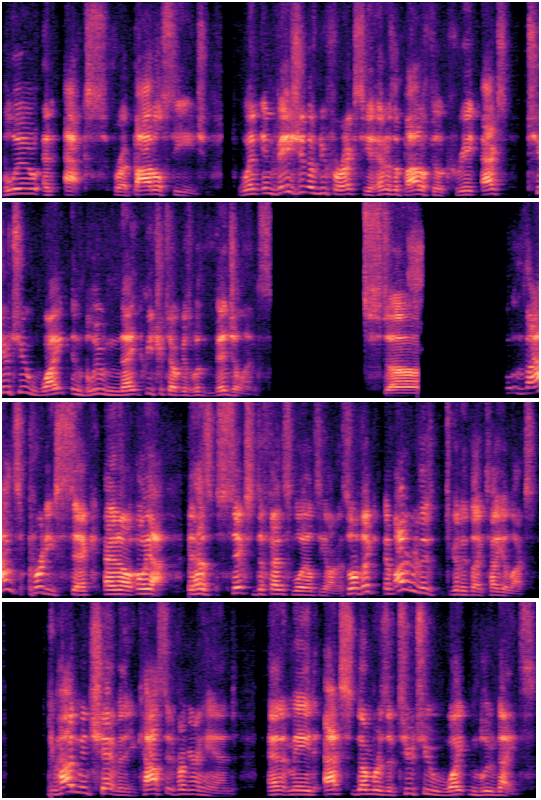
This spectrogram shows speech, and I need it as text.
blue, and X for a battle siege. When Invasion of New Phyrexia enters the battlefield, create X two two white and blue knight creature tokens with vigilance. So that's pretty sick. And oh, oh yeah, it has six defense loyalty on it. So if like if I were to- gonna like tell you, Lux, you had an enchantment that you casted from your hand, and it made X numbers of two two white and blue knights.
